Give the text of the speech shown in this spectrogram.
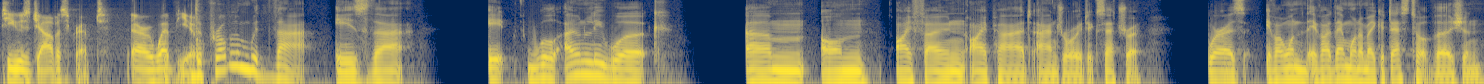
to use JavaScript or WebView. The problem with that is that it will only work um, on iPhone, iPad, Android, etc. Whereas if I want, if I then want to make a desktop version,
